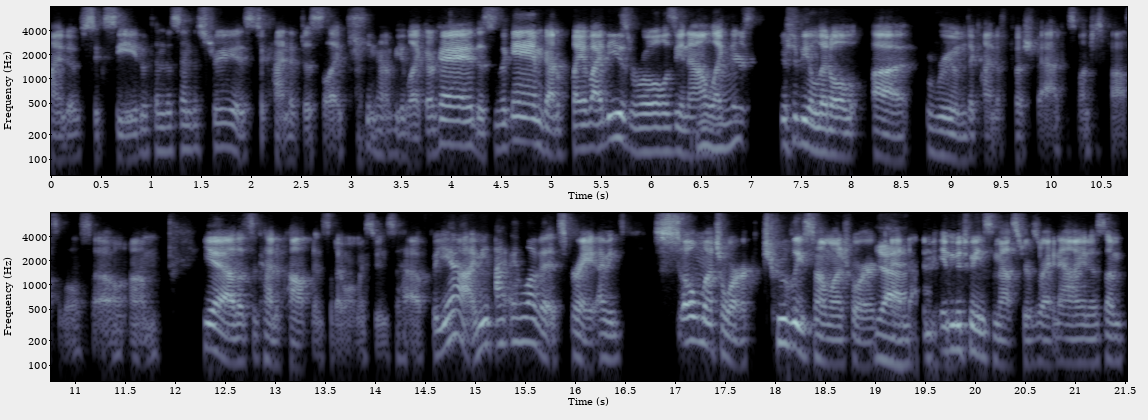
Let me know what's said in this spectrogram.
kind of succeed within this industry is to kind of just like, you know, be like, okay, this is a game, got to play by these rules, you know, mm-hmm. like there's, there should be a little uh, room to kind of push back as much as possible. So, um, yeah, that's the kind of confidence that I want my students to have. But yeah, I mean, I, I love it. It's great. I mean, so much work, truly so much work. Yeah. And I'm in between semesters right now, you know, so I'm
